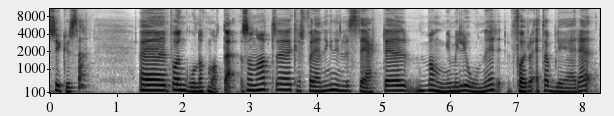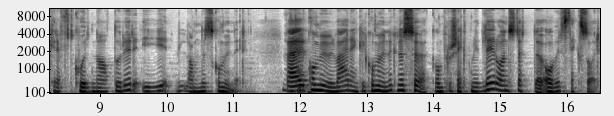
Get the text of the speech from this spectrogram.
sykehuset. Eh, på en god nok måte. Sånn at eh, Kreftforeningen investerte mange millioner for å etablere kreftkoordinatorer i landets kommuner. Der kommune, hver enkelt kommune kunne søke om prosjektmidler og en støtte over seks år.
